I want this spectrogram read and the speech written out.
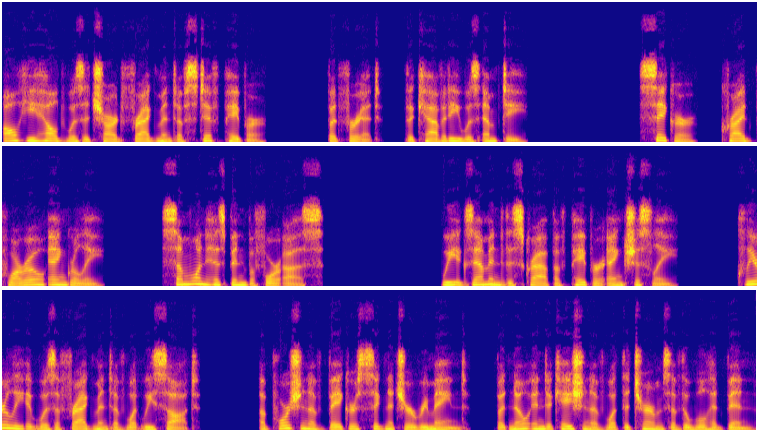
All he held was a charred fragment of stiff paper. But for it, the cavity was empty. Sacré, cried Poirot angrily. Someone has been before us. We examined the scrap of paper anxiously. Clearly it was a fragment of what we sought. A portion of Baker's signature remained, but no indication of what the terms of the will had been.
